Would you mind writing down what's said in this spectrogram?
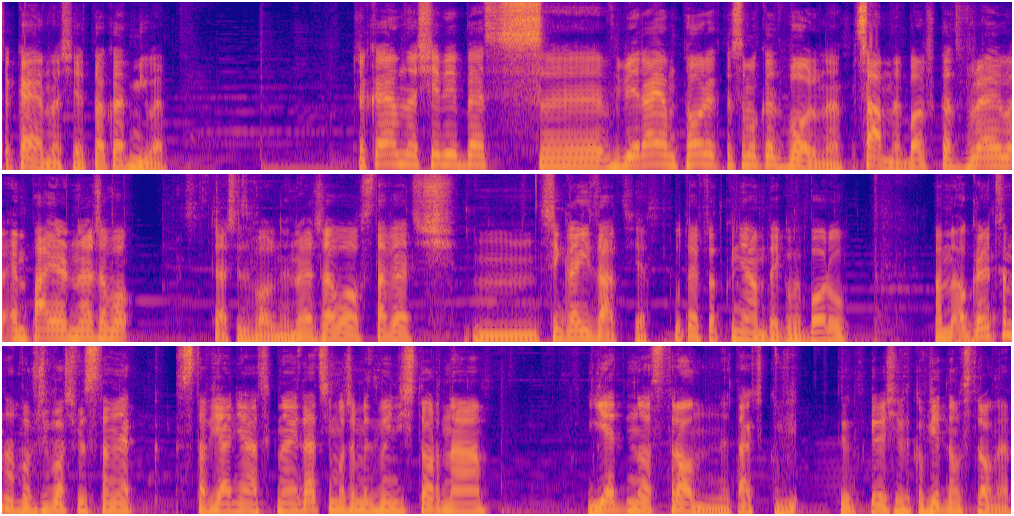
Czekają na siebie, to akurat miłe. Czekają na siebie bez... E, wybierają tory, które są akurat wolne. Same, bo na przykład w Railway Empire należało... Teraz jest wolny. Należało wstawiać mm, synchronizację. Tutaj w przypadku nie mam tego wyboru. Mamy ograniczoną możliwość wystawiania stawiania synchronizacji. Możemy zmienić tor na jednostronny, tak? Kieruj się tylko w jedną stronę.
